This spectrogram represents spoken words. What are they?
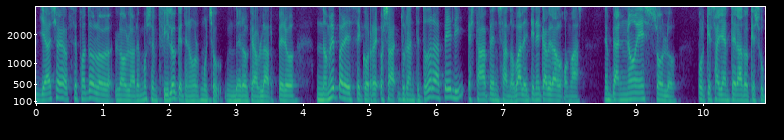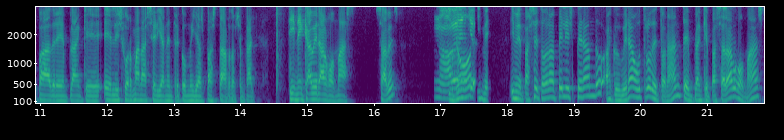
ya si hace falta lo, lo hablaremos en filo, que tenemos mucho de lo que hablar, pero no me parece correcto. O sea, durante toda la peli estaba pensando, vale, tiene que haber algo más. En plan, no es solo porque se haya enterado que su padre, en plan, que él y su hermana serían, entre comillas, bastardos. En plan, tiene que haber algo más, ¿sabes? No, Y a ver, no, yo- y, me, y me pasé toda la peli esperando a que hubiera otro detonante, en plan, que pasara algo más.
